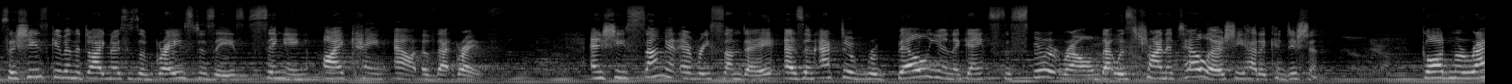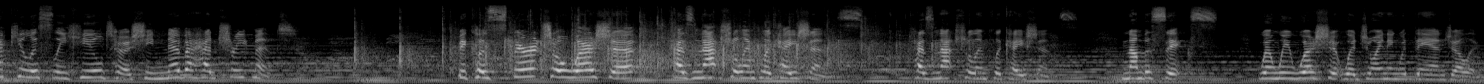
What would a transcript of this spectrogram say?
So she's given the diagnosis of Graves' disease, singing, I came out of that grave. And she sung it every Sunday as an act of rebellion against the spirit realm that was trying to tell her she had a condition. God miraculously healed her. She never had treatment Because spiritual worship has natural implications. Has natural implications. Number six, when we worship, we're joining with the angelic.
